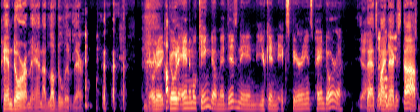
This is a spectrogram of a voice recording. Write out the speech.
Pandora, man, I'd love to live there. Go to go to Animal Kingdom at Disney and you can experience Pandora. Yeah, That's that my next is stop.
